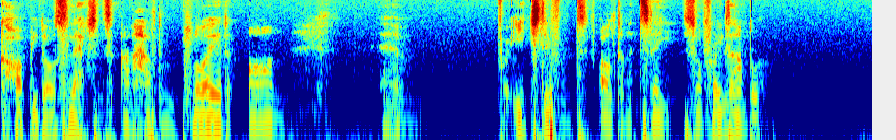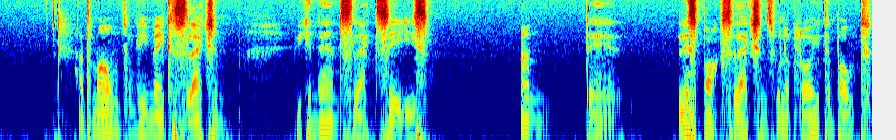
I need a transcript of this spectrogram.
copy those selections and have them applied on um, for each different alternate state. So, for example, at the moment, when we make a selection, we can then select cities, and the list box selections will apply to both.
